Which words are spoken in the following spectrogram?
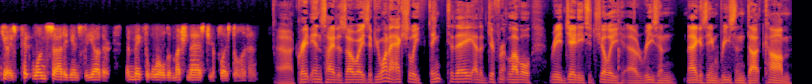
you know, is pit one side against the other and make the world a much nastier place to live in. Uh, great insight as always. If you want to actually think today at a different level, read JD Tuccille, uh, Reason Magazine, Reason.com.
